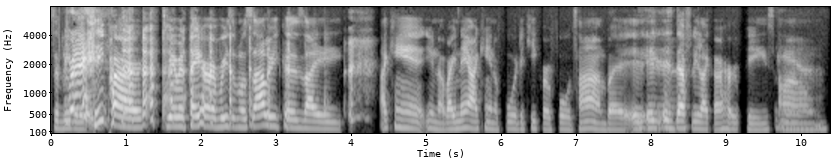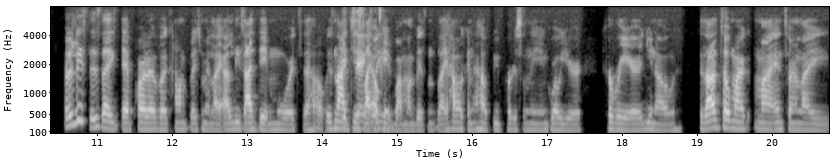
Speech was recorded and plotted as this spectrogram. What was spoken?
to be able Right. to keep her, to be able to pay her a reasonable salary. Because like, I can't, you know, right now I can't afford to keep her full time. But it, it, it's definitely like a hurt piece. Yeah. Um, but at least it's like that part of accomplishment. Like at least I did more to help. It's not just like okay, buy my business. Like how can I help you personally and grow your career? You know, because I told my my intern like,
